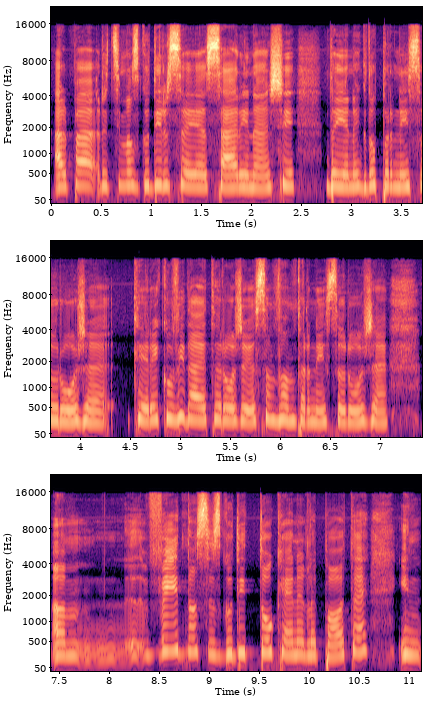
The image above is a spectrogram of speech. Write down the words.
Ali pa recimo zgodil se je Sari naši, da je nekdo prinesel rože. Ki je rekel, vi dajete rože, jaz sem vam prinesel rože. Um, vedno se zgodi toliko ene lepote, in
